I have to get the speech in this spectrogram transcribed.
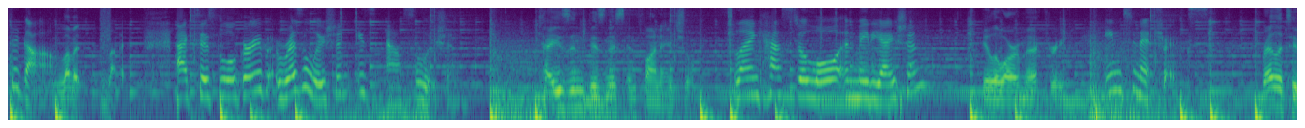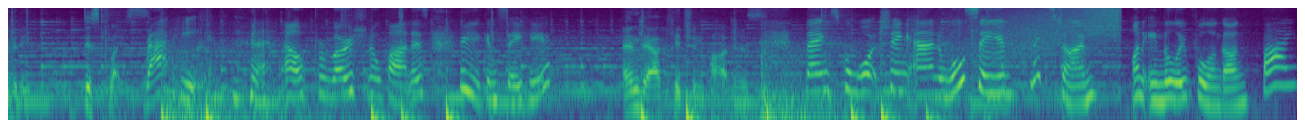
go. Love it. Love it. Access Law Group, resolution is our solution. Kaizen Business and Financial. Lancaster Law and Mediation. Illawarra Mercury. Internetrix. Relativity. Displace. Right here. our promotional partners, who you can see here. And our kitchen partners. Thanks for watching and we'll see you next time on In the Loop Wollongong. Bye.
